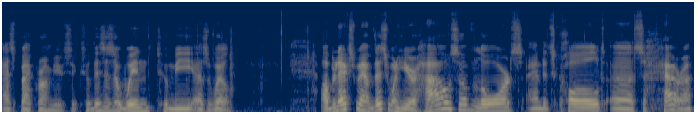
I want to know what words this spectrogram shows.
as background music. So this is a win to me as well. Up next, we have this one here, House of Lords, and it's called uh, Sahara.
